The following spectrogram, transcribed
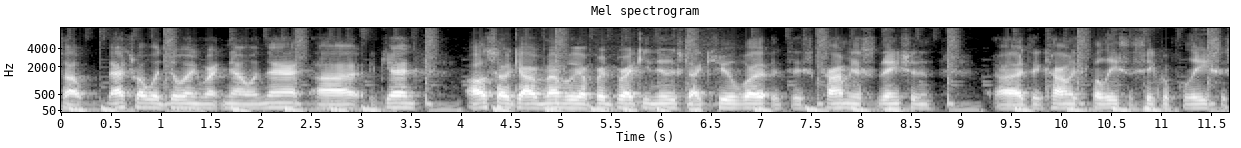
so that's what we're doing right now in that. Uh, again, also got to remember we have been breaking news that Cuba, this communist nation, uh, the communist police, the secret police, is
